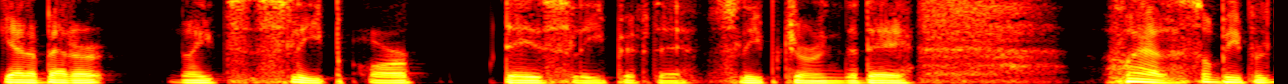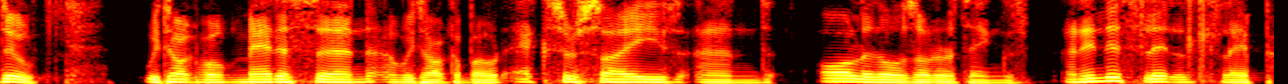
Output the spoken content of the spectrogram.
get a better night's sleep or day's sleep if they sleep during the day. Well, some people do we talk about medicine and we talk about exercise and all of those other things. And in this little clip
